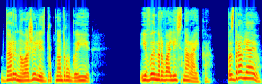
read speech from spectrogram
Дары наложились друг на друга и... И вы нарвались на Райка. Поздравляю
